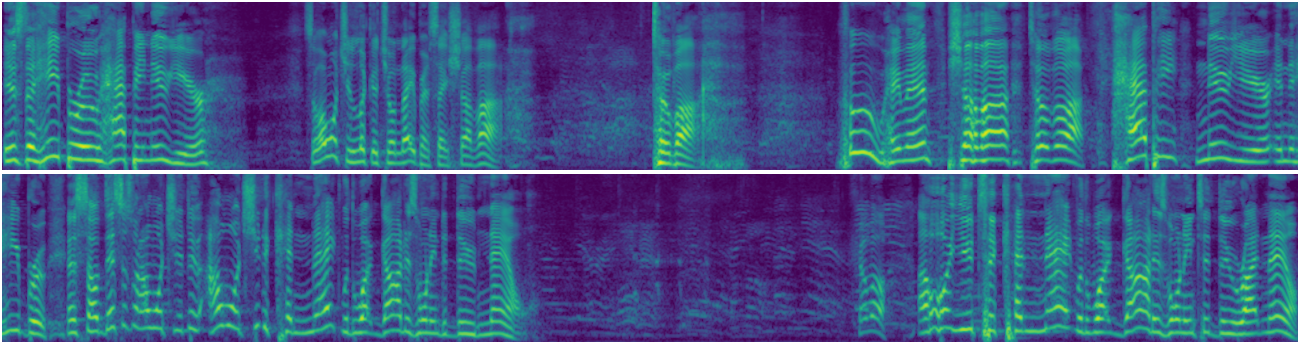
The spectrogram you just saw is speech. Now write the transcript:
is the Hebrew Happy New Year. So I want you to look at your neighbor and say, Shavah. Tova. Whoo, amen. Shavah. Happy New Year in the Hebrew. And so this is what I want you to do. I want you to connect with what God is wanting to do now. Come on. I want you to connect with what God is wanting to do right now.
